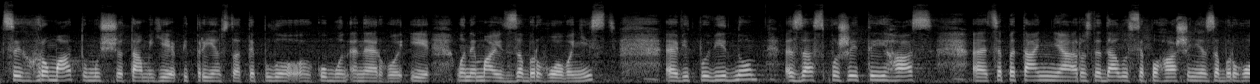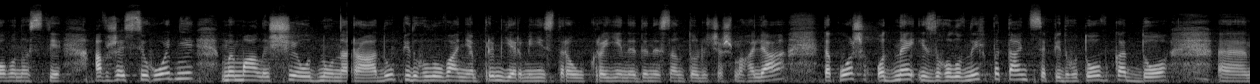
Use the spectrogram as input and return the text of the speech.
цих громад, тому що там є підприємства теплокомуненерго і вони мають заборгованість е, відповідно за спожитий газ. Це питання розглядалося погашення заборгованості. А вже сьогодні ми мали ще одну нараду під головуванням прем'єр-міністра України Дениса Анатолійовича Шмигаля. Також одне із головних питань це підготовка до ем,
